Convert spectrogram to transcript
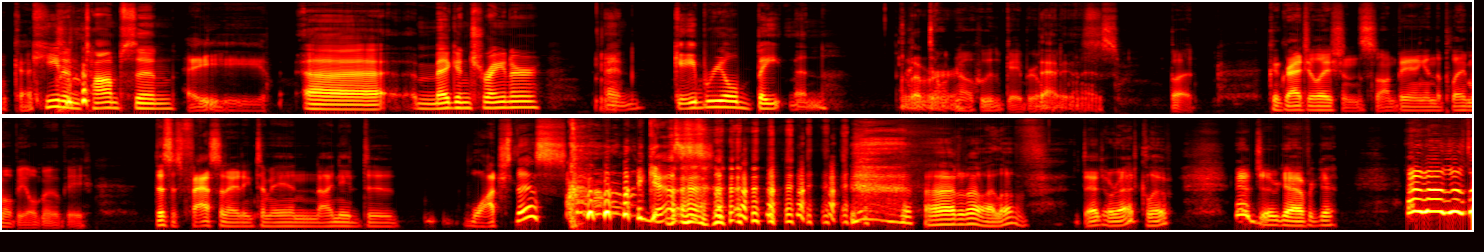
Okay. Kenan Thompson, Hey. uh, Meghan Trainor, and Gabriel Bateman. Whoever I don't know who Gabriel that Bateman is. is. but congratulations on being in the Playmobil movie. This is fascinating to me, and I need to watch this. I guess. I don't know. I love Daniel Radcliffe and Jim Gaffigan. And I just-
